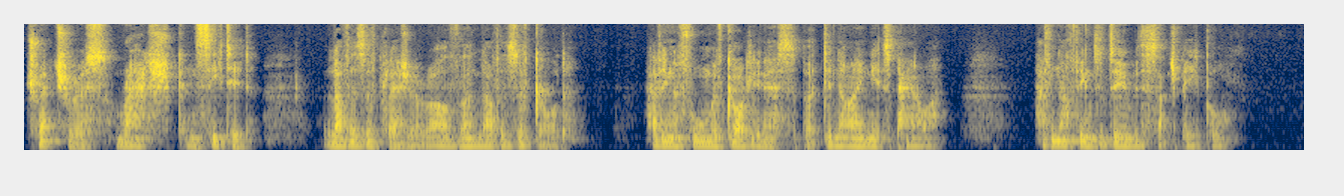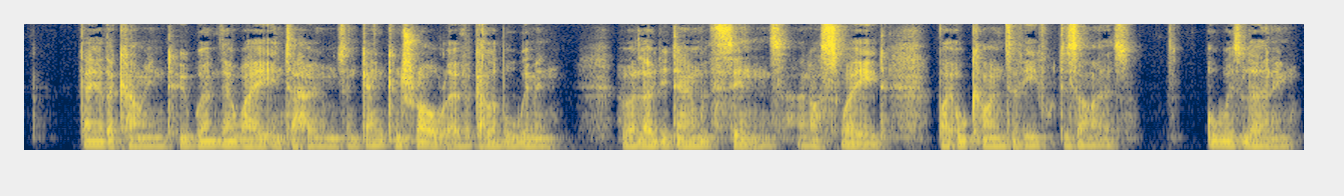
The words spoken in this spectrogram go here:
treacherous, rash, conceited, lovers of pleasure rather than lovers of God, having a form of godliness but denying its power. Have nothing to do with such people. They are the kind who worm their way into homes and gain control over gullible women who are loaded down with sins and are swayed by all kinds of evil desires always learning,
